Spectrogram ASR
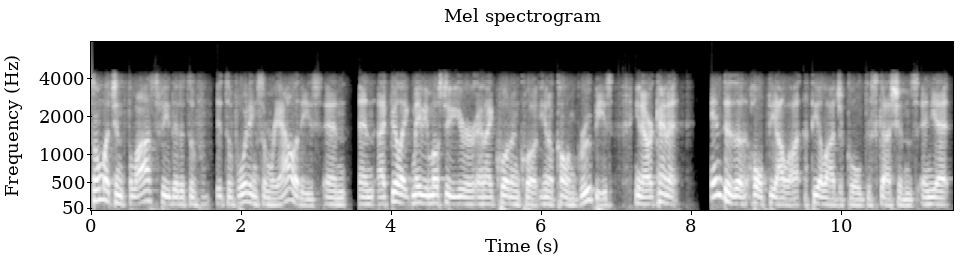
so much in philosophy that it's av- it's avoiding some realities, and and I feel like maybe most of your and I quote unquote you know call them groupies, you know, are kind of into the whole theolo- theological discussions, and yet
